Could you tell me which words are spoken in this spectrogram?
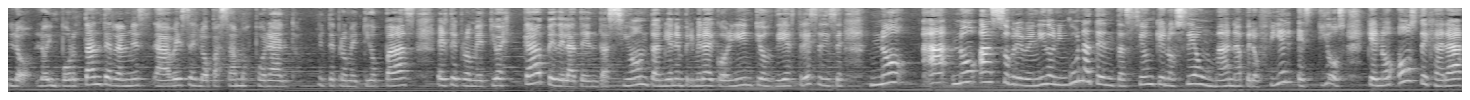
lo, lo importante realmente a veces lo pasamos por alto. Él te prometió paz, Él te prometió escape de la tentación. También en 1 Corintios 10, 13 dice, no ha, no ha sobrevenido ninguna tentación que no sea humana, pero fiel es Dios, que no os dejará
